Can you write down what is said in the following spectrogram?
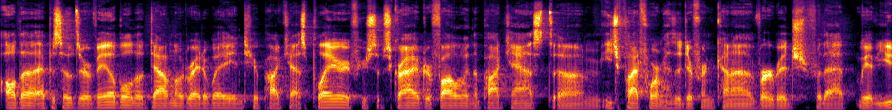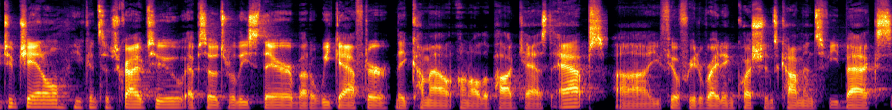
All the episodes are available. They'll download right away into your podcast player if you're subscribed or following the podcast. Um, each platform has a different kind of verbiage for that. We have a YouTube channel you can subscribe to. Episodes released there about a week after they come out on all the podcast apps. Uh, you feel free to write in questions, comments, feedbacks,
